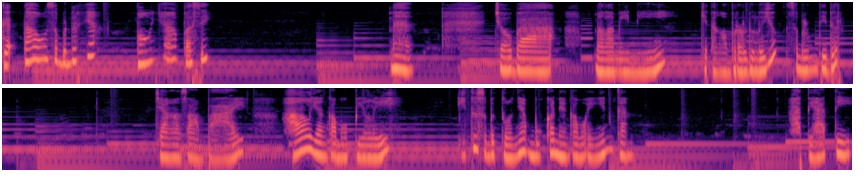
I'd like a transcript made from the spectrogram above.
gak tahu sebenarnya maunya apa sih. Nah, Coba malam ini kita ngobrol dulu yuk sebelum tidur. Jangan sampai hal yang kamu pilih itu sebetulnya bukan yang kamu inginkan. Hati-hati,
